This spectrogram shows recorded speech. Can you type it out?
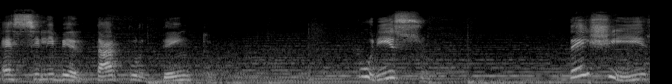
é se libertar por dentro. Por isso, deixe ir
